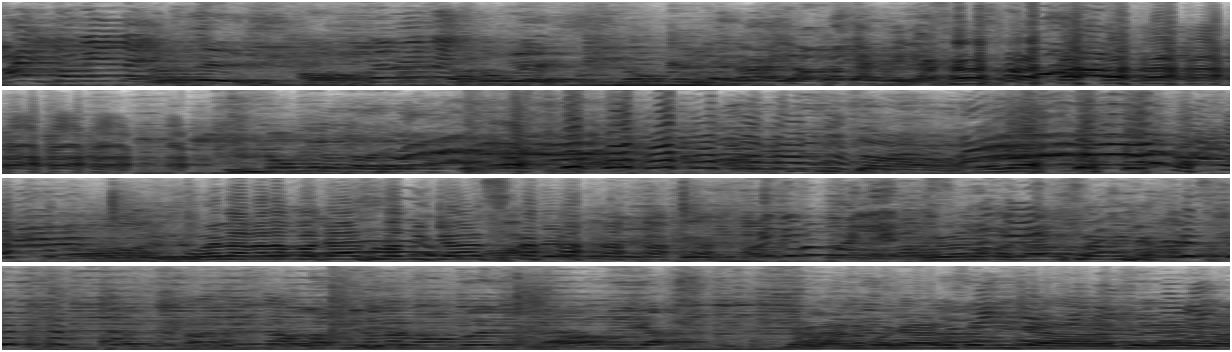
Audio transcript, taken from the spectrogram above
Ay, ganito eh! Oh. Ganito eh! Okay. Okay. Ayoko yan, bigas. Ikaw na talaga. Artista. Wala. Wala ka na pag-asa sa bigas. Hindi mo palit. Wala na pag-asa sa bigas. Wala na pag-asa sa bigas. Wala na.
